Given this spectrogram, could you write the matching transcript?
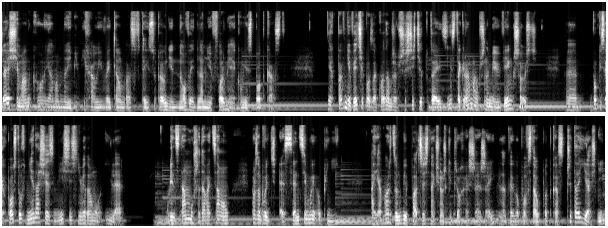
Cześć, siemanko, ja mam na imię Michał i witam was w tej zupełnie nowej dla mnie formie, jaką jest podcast. Jak pewnie wiecie, bo zakładam, że przyszliście tutaj z Instagrama, a przynajmniej większość, e, w opisach postów nie da się zmieścić nie wiadomo ile, więc tam muszę dawać samą, można powiedzieć, esencję mojej opinii, a ja bardzo lubię patrzeć na książki trochę szerzej, dlatego powstał podcast Czytaj Jaśniej.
